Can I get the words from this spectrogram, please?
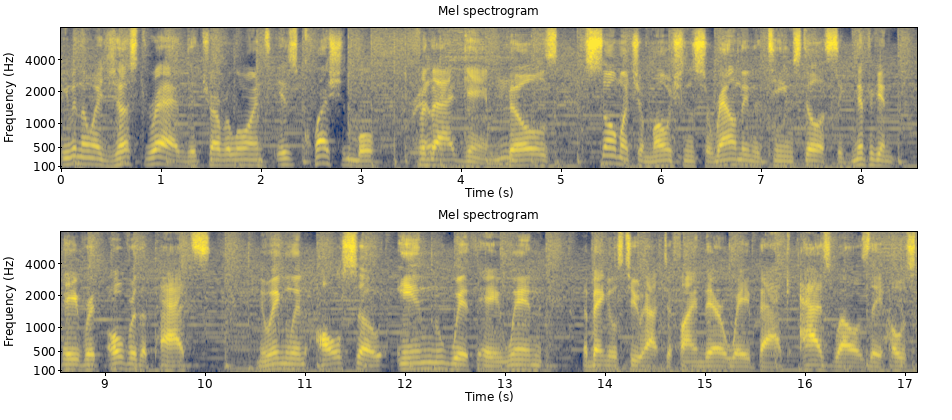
even though I just read that Trevor Lawrence is questionable for that game. Mm. Bills, so much emotion surrounding the team, still a significant favorite over the Pats. New England also in with a win. The Bengals, too, have to find their way back as well as they host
